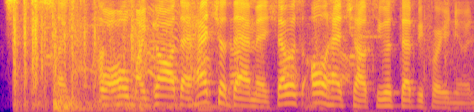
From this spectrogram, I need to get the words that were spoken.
It's, it's like Oh my god, that headshot damage. That was all headshots. He was dead before you knew it.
